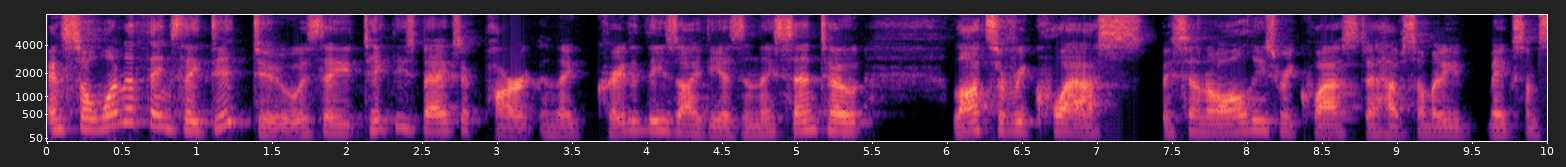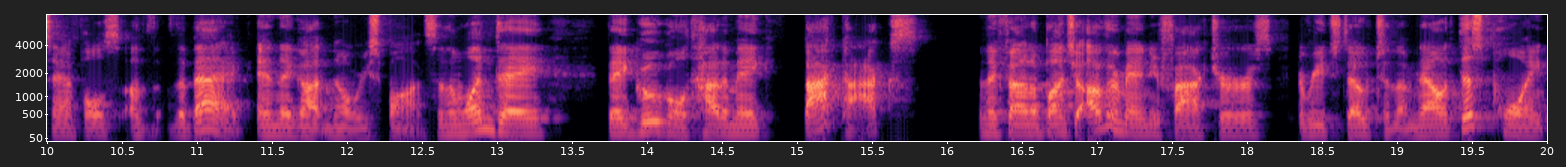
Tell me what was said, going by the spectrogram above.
And so one of the things they did do is they take these bags apart and they created these ideas and they sent out lots of requests. They sent out all these requests to have somebody make some samples of the bag and they got no response. And then one day they Googled how to make backpacks and they found a bunch of other manufacturers reached out to them. Now, at this point,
